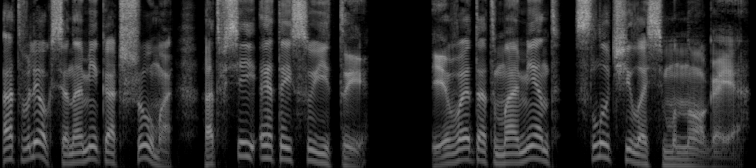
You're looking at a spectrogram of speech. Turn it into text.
Отвлекся на миг от шума, от всей этой суеты. И в этот момент случилось многое.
